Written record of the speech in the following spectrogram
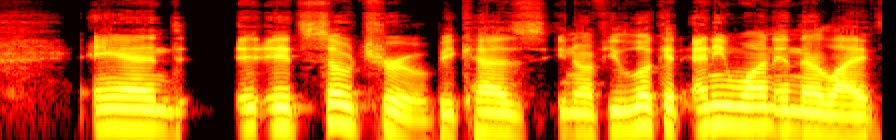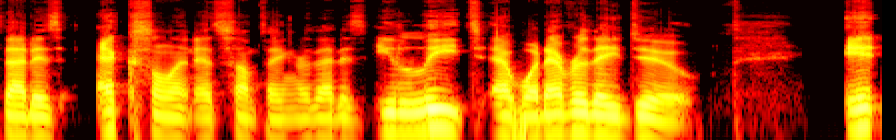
and it, it's so true because you know if you look at anyone in their life that is excellent at something or that is elite at whatever they do, it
